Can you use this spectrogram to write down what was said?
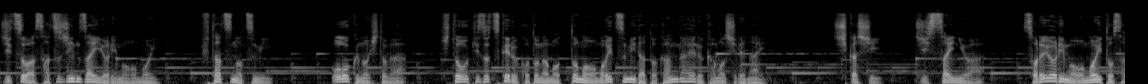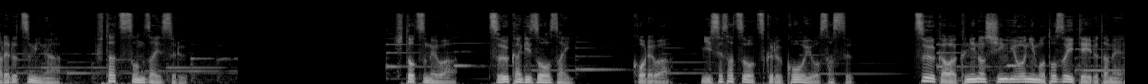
実は殺人罪よりも重い。二つの罪。多くの人が人を傷つけることが最も重い罪だと考えるかもしれない。しかし実際にはそれよりも重いとされる罪が二つ存在する。一つ目は通貨偽造罪。これは偽札を作る行為を指す。通貨は国の信用に基づいているため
